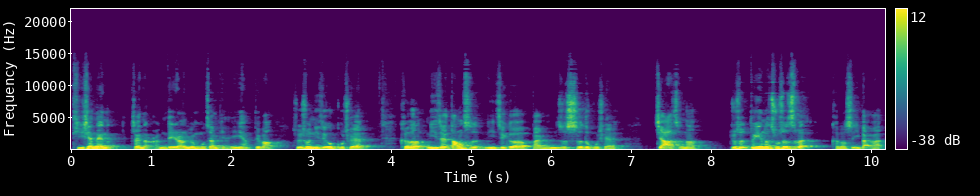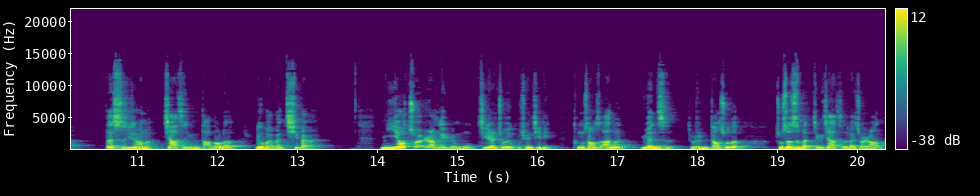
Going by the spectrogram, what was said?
体现在哪在哪儿？你得让员工占便宜啊，对吧？所以说你这个股权，可能你在当时你这个百分之十的股权价值呢，就是对应的注册资本可能是一百万，但实际上呢，价值已经达到了六百万、七百万。你要转让给员工，既然作为股权激励，通常是按照原值，就是你当初的注册资本这个价值来转让的。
